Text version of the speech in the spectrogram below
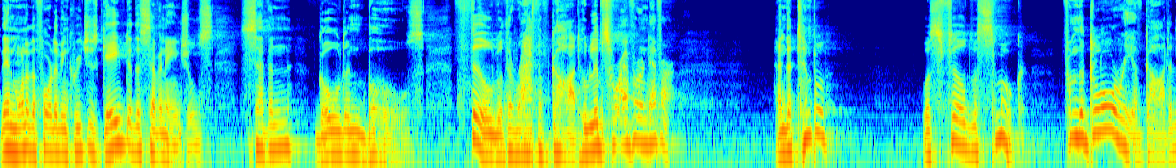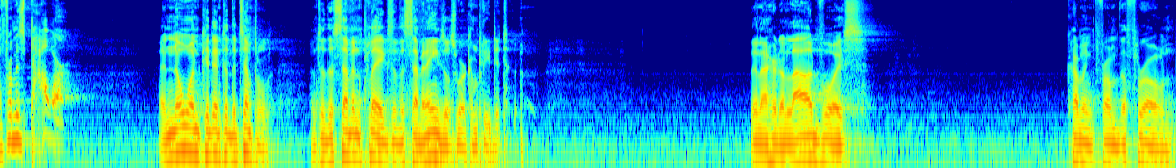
Then one of the four living creatures gave to the seven angels seven golden bowls filled with the wrath of God who lives forever and ever. And the temple was filled with smoke from the glory of God and from his power. And no one could enter the temple until the seven plagues of the seven angels were completed. Then I heard a loud voice coming from the throne.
